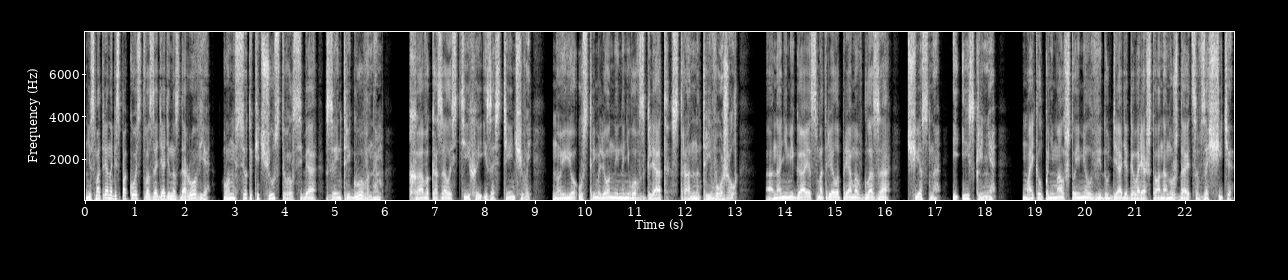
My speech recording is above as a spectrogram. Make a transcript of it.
Несмотря на беспокойство за дядино здоровье, он все-таки чувствовал себя заинтригованным — Хава казалась тихой и застенчивой, но ее устремленный на него взгляд странно тревожил. Она, не мигая, смотрела прямо в глаза, честно и искренне. Майкл понимал, что имел в виду дядя, говоря, что она нуждается в защите,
